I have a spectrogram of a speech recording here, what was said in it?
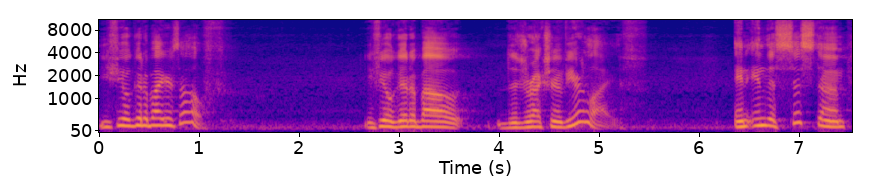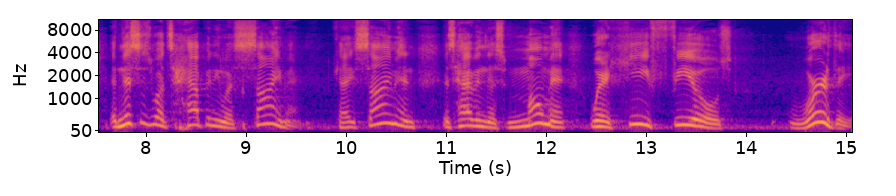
you feel good about yourself. You feel good about the direction of your life. And in the system, and this is what's happening with Simon, okay? Simon is having this moment where he feels worthy,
